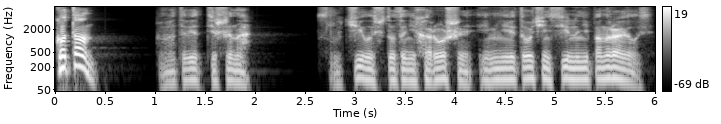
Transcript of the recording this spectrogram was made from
Котан!» В ответ тишина. Случилось что-то нехорошее, и мне это очень сильно не понравилось.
